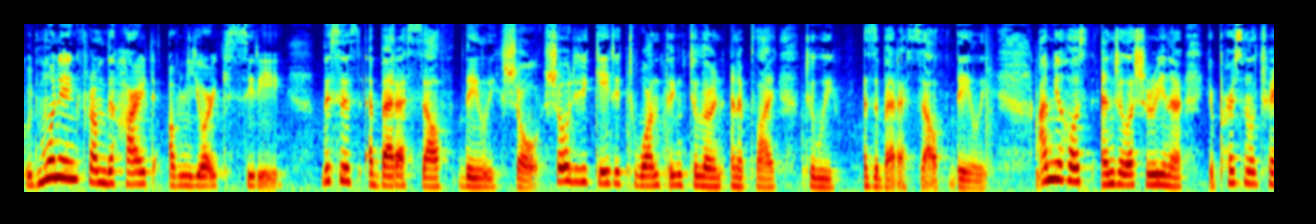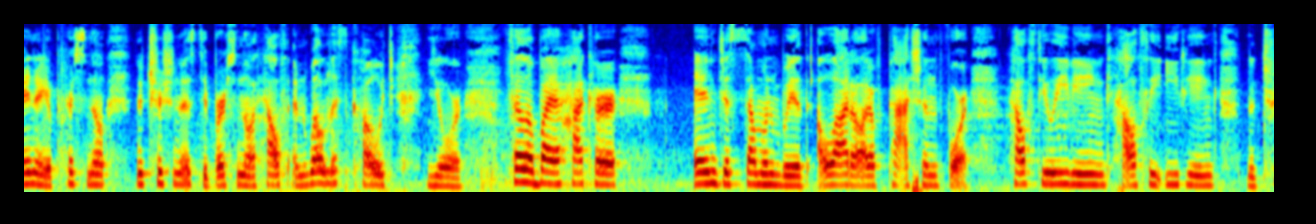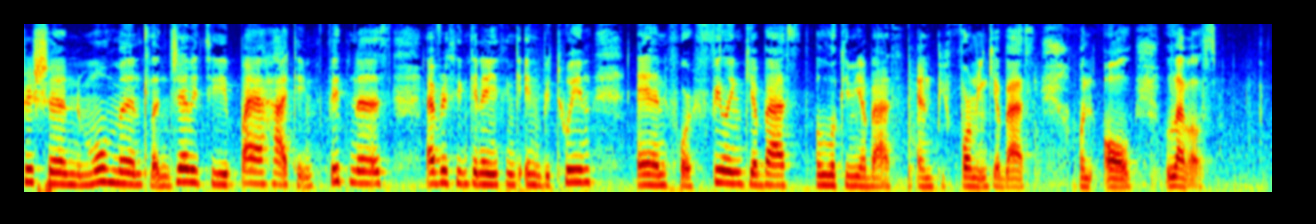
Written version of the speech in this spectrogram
Good morning from the heart of New York City. This is a Better Self Daily Show, show dedicated to one thing to learn and apply to live as a better self daily. I'm your host, Angela Shurina, your personal trainer, your personal nutritionist, your personal health and wellness coach, your fellow biohacker, and just someone with a lot, a lot of passion for healthy living, healthy eating, nutrition, movement, longevity, biohacking, fitness, everything and anything in between, and for feeling your best, looking your best, and performing your best on all levels.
